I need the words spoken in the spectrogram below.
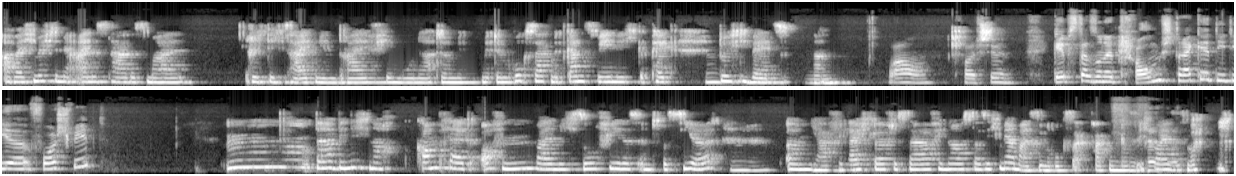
Aber ich möchte mir eines Tages mal richtig Zeit nehmen, drei, vier Monate mit, mit dem Rucksack, mit ganz wenig Gepäck mhm. durch die Welt zu wandern. Wow, voll schön. Gäbe es da so eine Traumstrecke, die dir vorschwebt? Mm, da bin ich noch komplett offen, weil mich so vieles interessiert. Mhm. Ähm, ja, vielleicht läuft es darauf hinaus, dass ich mehrmals den Rucksack packen muss. Ich weiß es noch nicht.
